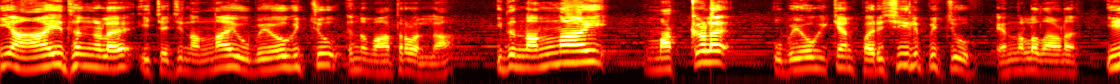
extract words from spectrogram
ഈ ആയുധങ്ങളെ ഈ ചേച്ചി നന്നായി ഉപയോഗിച്ചു എന്ന് മാത്രമല്ല ഇത് നന്നായി മക്കളെ ഉപയോഗിക്കാൻ പരിശീലിപ്പിച്ചു എന്നുള്ളതാണ് ഈ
